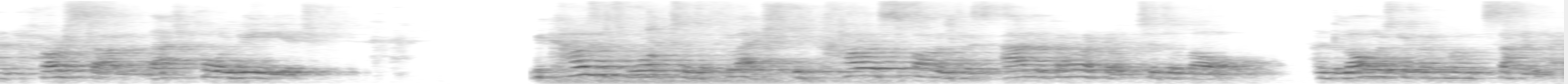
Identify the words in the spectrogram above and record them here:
and her son, that whole lineage, because it's works of the flesh, it corresponds as allegorical to the law. And the law is given at Mount Sinai.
